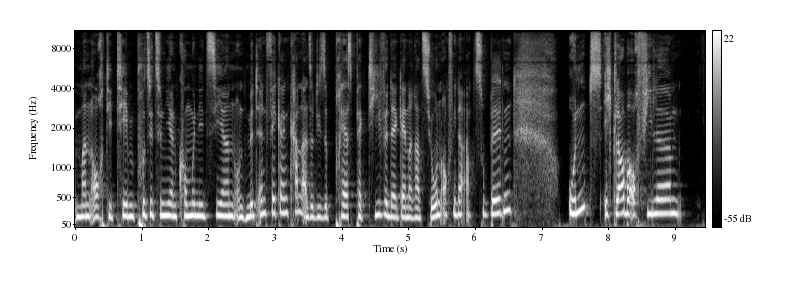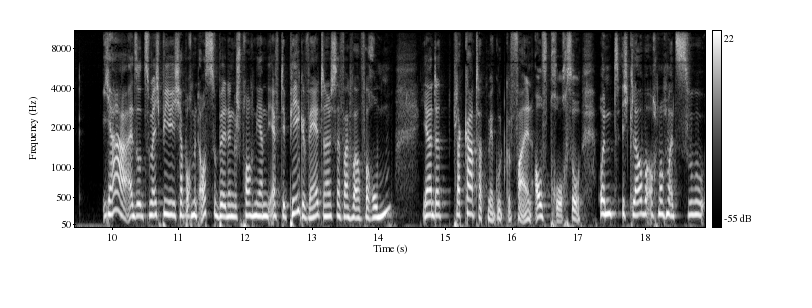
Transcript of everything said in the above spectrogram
man auch die Themen positionieren, kommunizieren und mitentwickeln kann. Also diese Perspektive der Generation auch wieder abzubilden. Und ich glaube auch viele ja, also zum Beispiel, ich habe auch mit Auszubildenden gesprochen, die haben die FDP gewählt. Dann habe ich gesagt, warum? Ja, das Plakat hat mir gut gefallen, Aufbruch so. Und ich glaube auch noch mal zu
